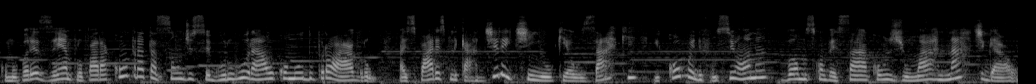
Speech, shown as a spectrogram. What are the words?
como por exemplo para a contratação de seguro rural como o do Proagro. Mas para explicar direitinho o que é o ZARC e como ele funciona, vamos conversar com Gilmar Nartigal.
